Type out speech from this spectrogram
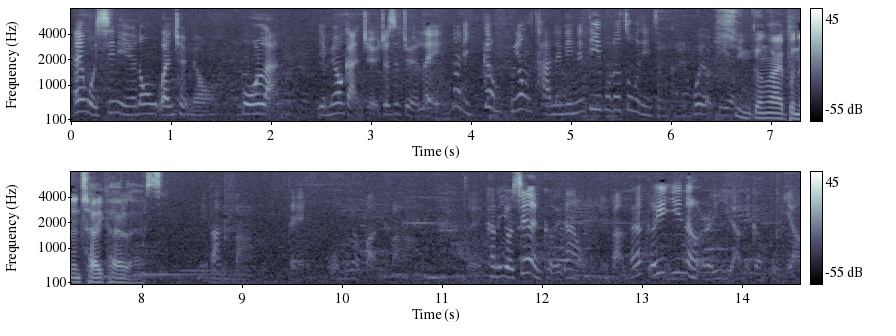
哎，我心里都完全没有波澜，也没有感觉，就是觉得累，那你更不用谈了，你连第一步都做不定，怎么可能会有第二步？性跟爱不能拆开来，不行，没办法，对我没有办法，对，可能有些人可以，但是我没办法，可以因人而异啊，每个人不一样，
